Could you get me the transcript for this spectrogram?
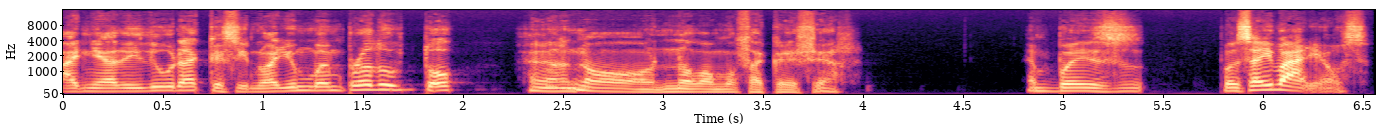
añadidura que si no hay un buen producto, pues no, no vamos a crecer. Pues, pues hay varios,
